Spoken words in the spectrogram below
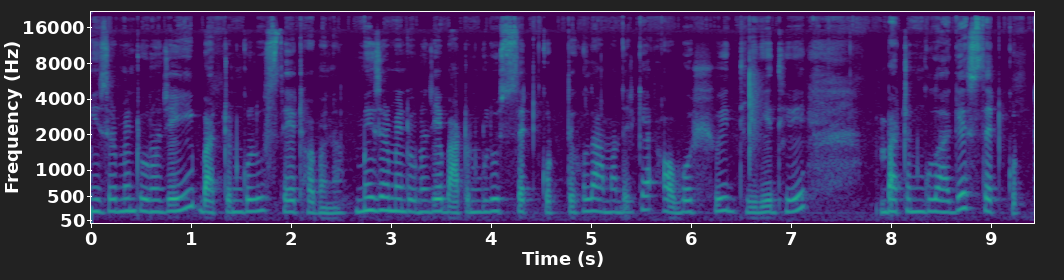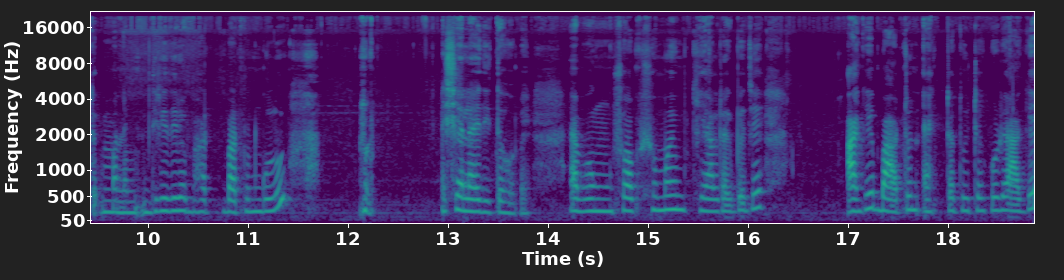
মেজারমেন্ট অনুযায়ী বাটনগুলো সেট হবে না। মেজারমেন্ট অনুযায়ী বাটনগুলো সেট করতে হলে আমাদেরকে অবশ্যই ধীরে ধীরে বাটনগুলো আগে সেট করতে মানে ধীরে ধীরে বাটনগুলো সেলাই দিতে হবে। এবং সব সময় খেয়াল রাখবে যে আগে বাটন একটা দুইটা করে আগে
